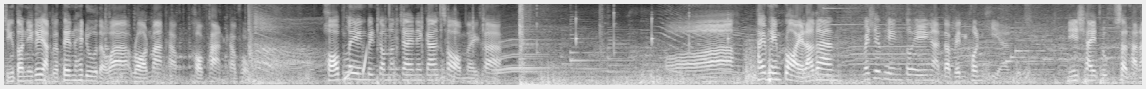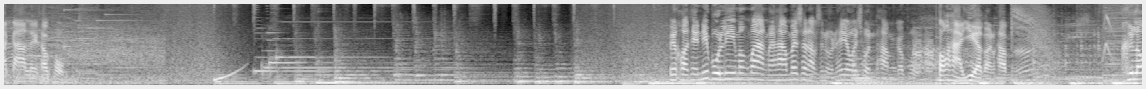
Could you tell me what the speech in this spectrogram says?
จริงตอนนี้ก็อยากจะเต้นให้ดูแต่ว่าร้อนมากครับ ขอผ่านครับผม ขอเพลงเป็นกำลังใจในการสอบหน่อยค่ะอ๋อให้เพลงปล่อยแล้วกัน ไม่ใช่เพลงตัวเองอะแต่เป็นคนเขียน นี่ใช้ทุกสถานการณ์เลยครับผม เป็นคอนเทนต์ที่บูลลี่มากๆนะฮะไม่สนับสนุนให้เยาวชนทำครับผมต้องหาเหยื่อก่อนครับ คือเรา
